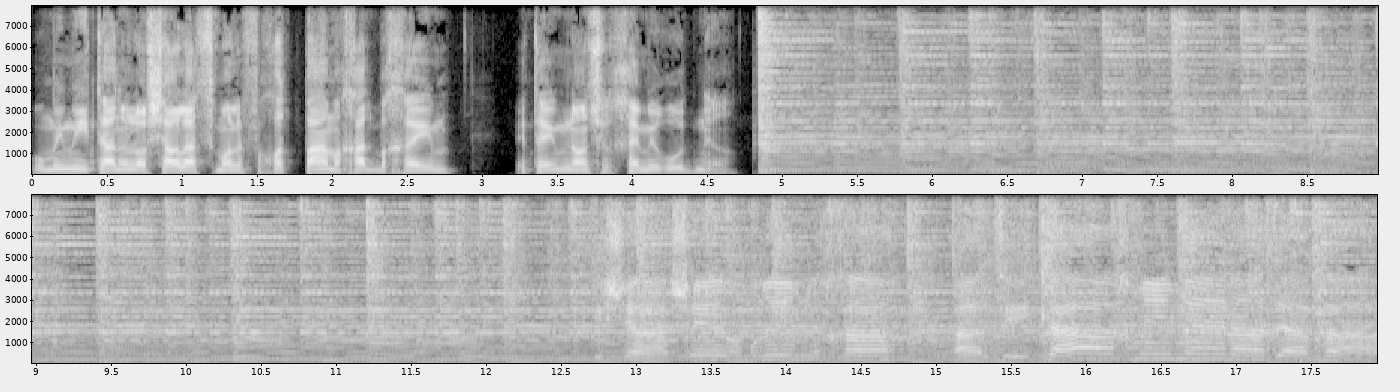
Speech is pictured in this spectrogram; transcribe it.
ומי מאיתנו לא שר לעצמו לפחות פעם אחת בחיים את ההמנון של חמי רודנר. אישה שאומרים לך אל תיקח ממנה דבר.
